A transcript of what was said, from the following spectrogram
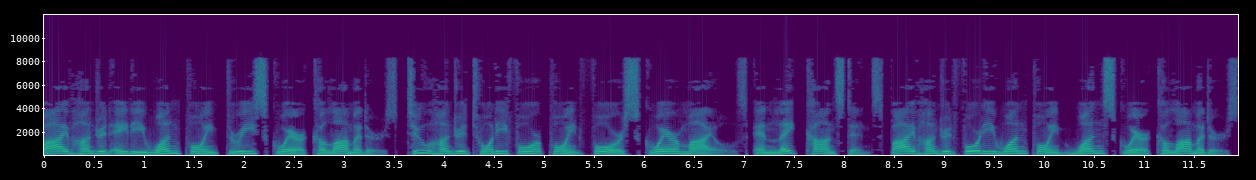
581.3 square kilometers, 224.4 square miles, and Lake Constance 541.1 square kilometers,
